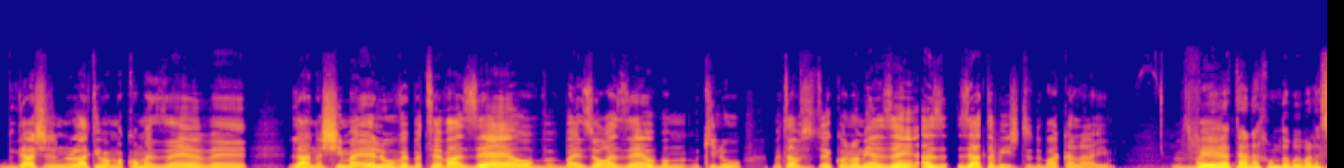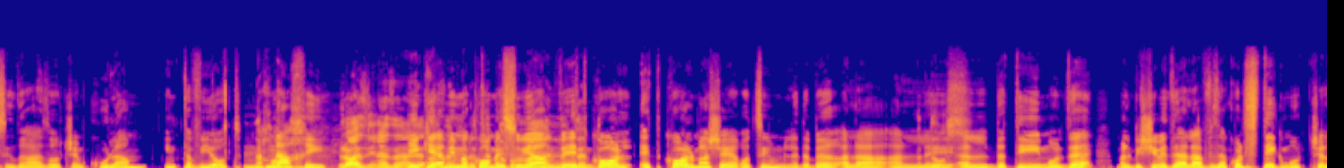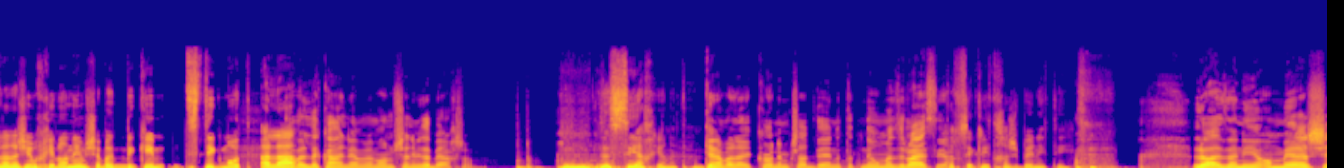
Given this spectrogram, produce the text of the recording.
בגלל שנולדתי במקום הזה, ולאנשים האלו, ובצבע הזה, או באזור הזה, או כאילו, מצב סוציו-אקונומי הזה, אז זה התווית שתדבק עליי. ו... אבל אתה, אנחנו מדברים על הסדרה הזאת שהם כולם עם תוויות. נכון. נחי לא, אז הנה, אז הגיע אז ממקום דוגמה, מסוים, אני ואת נותן- כל, את כל מה שרוצים לדבר על, ה, על. אה, על דתיים או על זה, מלבישים את זה עליו. וזה הכל סטיגמות של אנשים חילונים שמדביקים סטיגמות על ה... אבל דקה, אני- אמרנו שאני מדבר עכשיו. זה שיח, יונתן. כן, אבל אה, קודם כשאת אה, נתת נאום, אז זה לא היה שיח. תפסיק להתחשבן איתי. לא, אז אני אומר ש,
